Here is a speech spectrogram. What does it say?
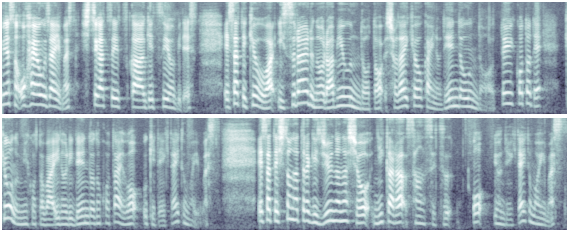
皆さんおはようございます。7月5日月曜日です。えさて今日はイスラエルのラビ運動と初代教会の伝道運動ということで今日の御言葉祈り伝道の答えを受けていきたいと思います。えさて使徒の働き17章2から3節を読んでいきたいと思います。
